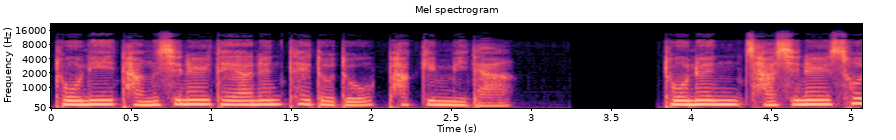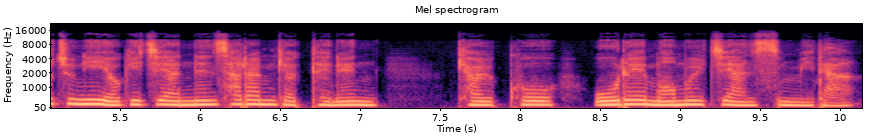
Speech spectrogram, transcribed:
돈이 당신을 대하는 태도도 바뀝니다. 돈은 자신을 소중히 여기지 않는 사람 곁에는 결코 오래 머물지 않습니다.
